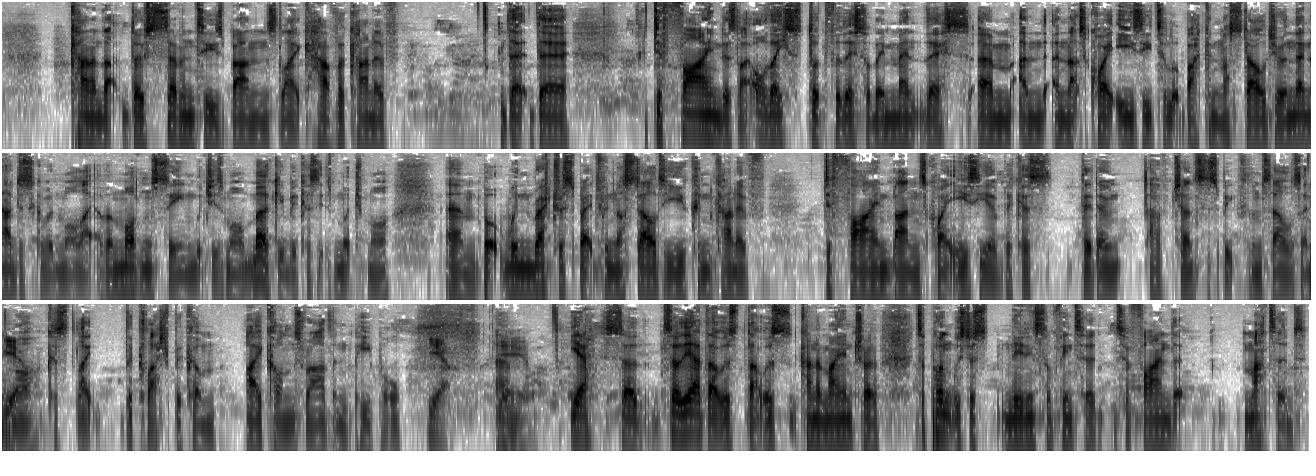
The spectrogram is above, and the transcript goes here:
kind of that those seventies bands like have a kind of they're, they're defined as like oh they stood for this or they meant this um, and and that's quite easy to look back and nostalgia and then I discovered more like of a modern scene which is more murky because it's much more um, but with retrospect with nostalgia you can kind of define bands quite easier because they don't have a chance to speak for themselves anymore Yeah. because like the Clash become icons rather than people yeah, um, yeah, yeah. yeah, so so yeah, that was that was kind of my intro to punk. Was just needing something to to find that mattered.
